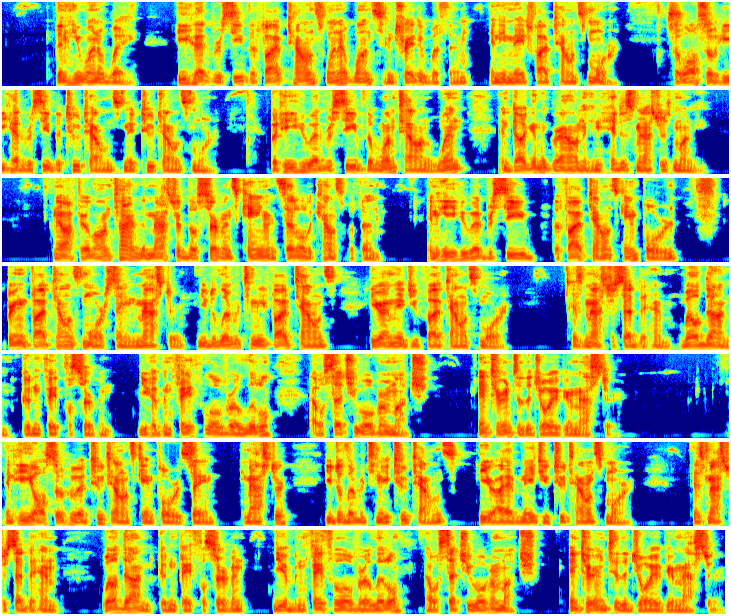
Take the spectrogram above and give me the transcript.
Then he went away. He who had received the five talents went at once and traded with them, and he made five talents more. So also he had received the two talents, made two talents more. But he who had received the one talent went and dug in the ground and hid his master's money. Now, after a long time, the master of those servants came and settled accounts with them. And he who had received the five talents came forward, bringing five talents more, saying, Master, you delivered to me five talents. Here I made you five talents more. His master said to him, Well done, good and faithful servant. You have been faithful over a little. I will set you over much. Enter into the joy of your master. And he also, who had two talents, came forward, saying, Master, you delivered to me two talents. Here I have made you two talents more. His master said to him, Well done, good and faithful servant. You have been faithful over a little. I will set you over much. Enter into the joy of your master.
